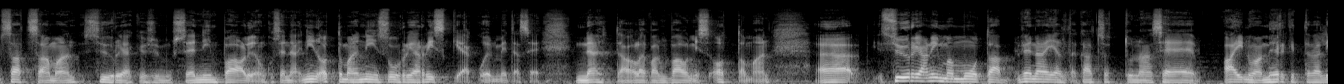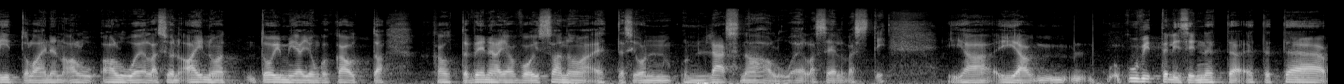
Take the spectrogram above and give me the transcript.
satsaamaan Syyriä-kysymykseen niin paljon, kun se nä- niin ottamaan niin suuria riskiä kuin mitä se näyttää olevan valmis ottamaan. Syyria on ilman muuta Venäjältä katsottuna se ainoa merkittävä liittolainen alu- alueella. Se on ainoa toimija, jonka kautta kautta Venäjä voi sanoa, että se on, on läsnä alueella selvästi. Ja, ja kuvittelisin, että, että tämä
